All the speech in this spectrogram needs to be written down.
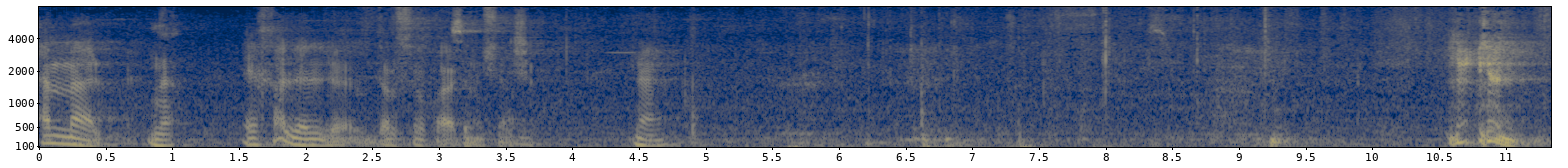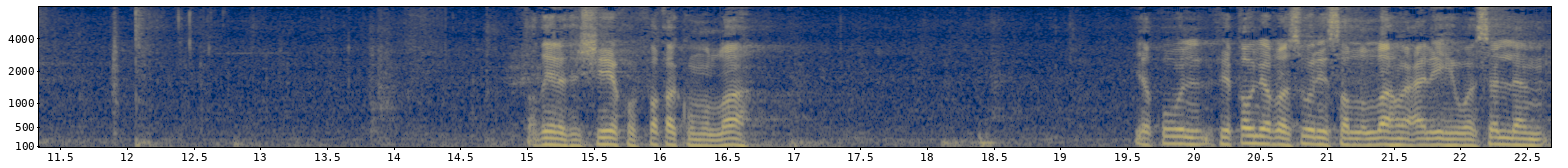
حمال نعم يخلي الدرس القادم إن شاء الله نعم فضيلة الشيخ وفقكم الله. يقول في قول الرسول صلى الله عليه وسلم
